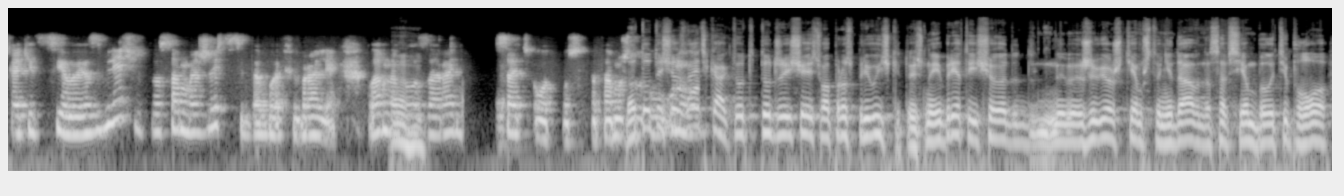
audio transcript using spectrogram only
какие-то силы извлечь, то самая жесть всегда была в феврале. Главное ага. было заранее писать отпуск, потому что... Но тут еще, знаете как, тут, тут же еще есть вопрос привычки. То есть в ноябре ты еще живешь тем, что недавно совсем было тепло,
